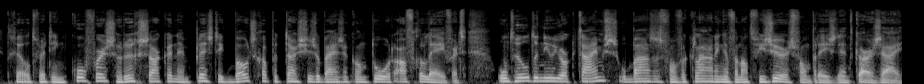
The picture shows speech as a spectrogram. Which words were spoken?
Het geld werd in koffers, rugzakken en plastic boodschappentasjes bij zijn kantoor afgeleverd. Onthulde New York Times op basis van verklaringen van adviseurs van president Karzai.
